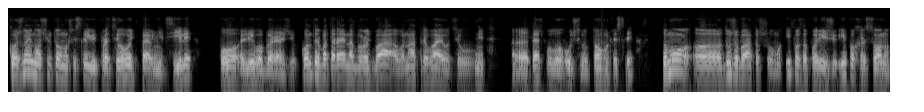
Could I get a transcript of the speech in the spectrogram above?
кожної ночі, в тому числі, відпрацьовують певні цілі по лівобережжю. Контрбатарейна боротьба вона триває от сьогодні. е, Теж було гучно, в тому числі. Тому е, дуже багато шуму і по Запоріжжю, і по Херсону.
